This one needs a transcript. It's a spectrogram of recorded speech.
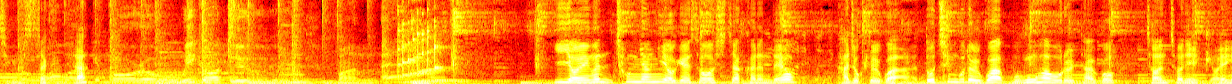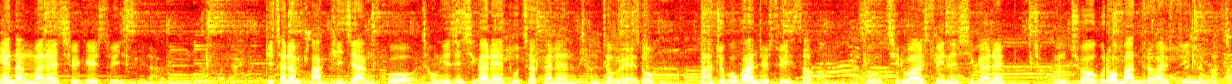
지금 시작합니다. 이 여행은 청량리역에서 시작하는데요. 가족들과 또 친구들과 무궁화호를 타고 천천히 여행의 낭만을 즐길 수 있습니다. 기차는 막히지 않고 정해진 시간에 도착하는 장점 외에도 마주보고 앉을 수 있어 다소 지루할 수 있는 시간을 좋은 추억으로 만들어 갈 수 있는 거죠.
